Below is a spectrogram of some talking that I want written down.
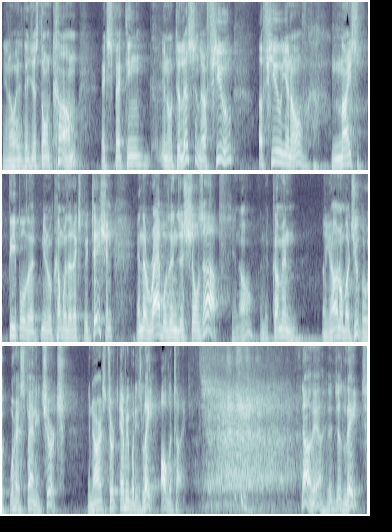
You know, they just don't come expecting, you know, to listen. There are a few, a few, you know, nice people that, you know, come with that expectation, and the rabble then just shows up, you know, and they come in. You don't know about you, but we're a Hispanic church. In our church, everybody's late all the time. no, yeah, they're just late.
